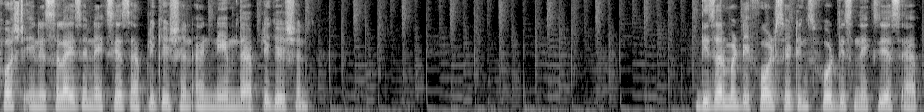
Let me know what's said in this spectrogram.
First initialize a Next.js application and name the application. These are my default settings for this Next.js app.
